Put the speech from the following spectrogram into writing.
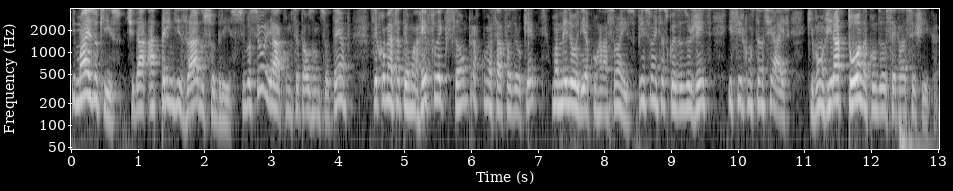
e mais do que isso, te dá aprendizado sobre isso. Se você olhar como você está usando o seu tempo, você começa a ter uma reflexão para começar a fazer o quê? Uma melhoria com relação a isso, principalmente as coisas urgentes e circunstanciais que vão vir à tona quando você classifica.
